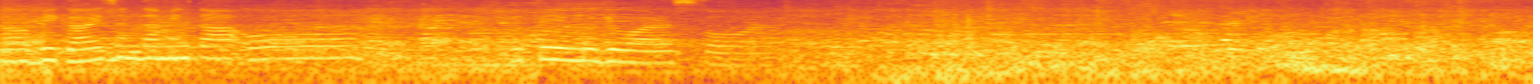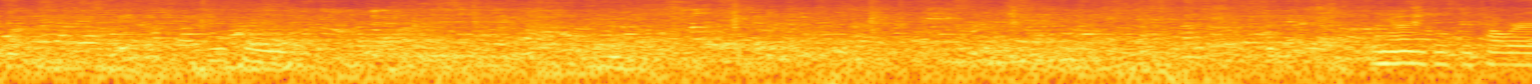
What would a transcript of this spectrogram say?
Grabe guys, ang daming tao. Ito yung Mugiwara store. Ito. Ayan, Google Power.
